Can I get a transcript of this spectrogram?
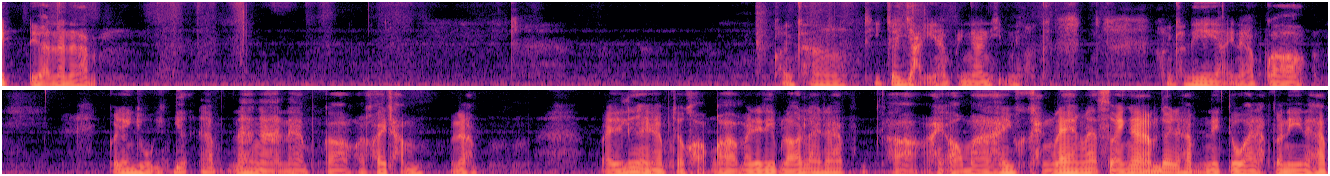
10 เดือนแล้วนะครับ ค่อนข้างที่จะใหญ่นะครับ เป็นงานหินค่อนข้างที่จะใหญ่นะครับ ก็ ก็ยังอยู่อีกเยอะนะครับ หน้างานนะครับ ก็ค่อยๆทำนะครับไปเรื่อยนะครับ เจ้าของก็ไม่ได้รีบร้อนอะไรนะครับ ก็ให้ออกมาให้แข็งแรงและสวยงามด้วยนะครับ ในตัวนะครับตัวนี้นะครับ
